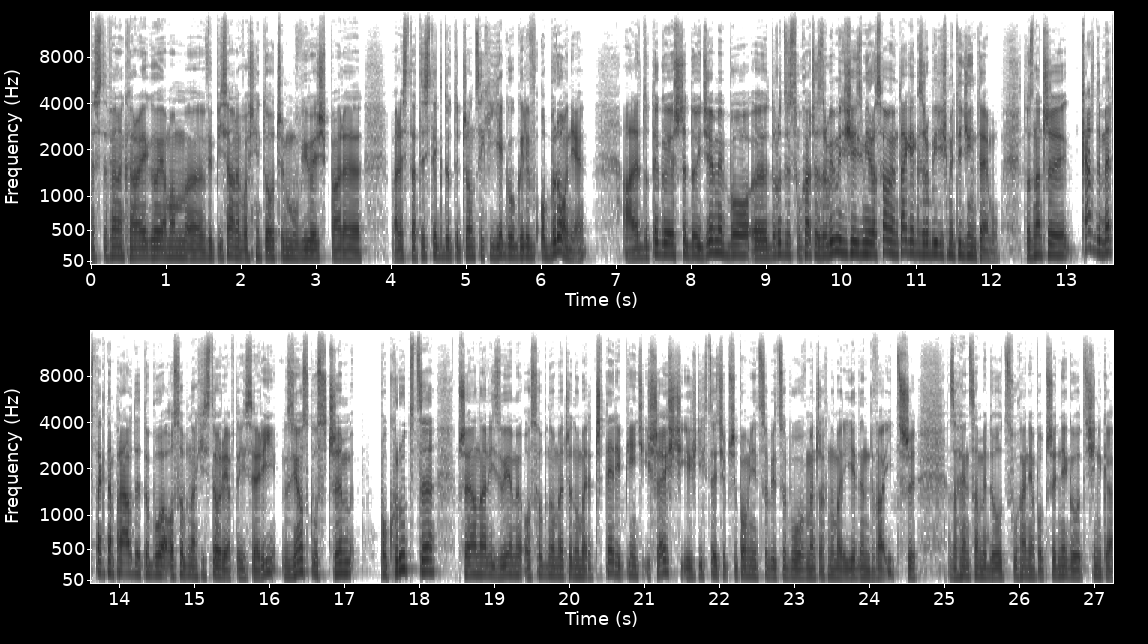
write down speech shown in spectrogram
e, Stefana Curry'ego, ja mam e, wypisane właśnie to, o czym mówiłeś, parę, parę statystyk dotyczących jego gry w obronie, ale do tego jeszcze dojdziemy, bo e, drodzy słuchacze, zrobimy dzisiaj z Mirosławem tak, jak zrobiliśmy tydzień temu. To znaczy, każdy mecz tak naprawdę to była osobna historia w tej serii, w związku z czym Pokrótce przeanalizujemy osobno mecze numer 4, 5 i 6. Jeśli chcecie przypomnieć sobie, co było w meczach numer 1, 2 i 3, zachęcamy do odsłuchania poprzedniego odcinka.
